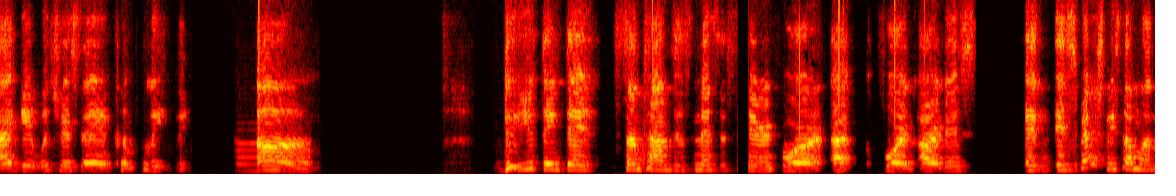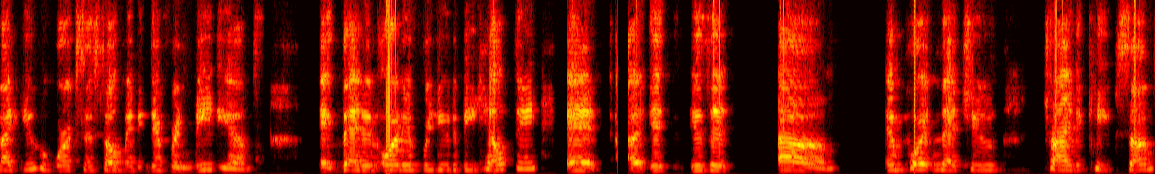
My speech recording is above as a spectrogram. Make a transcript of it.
I get what you're saying completely. Um, do you think that sometimes it's necessary for uh, for an artist, and especially someone like you who works in so many different mediums, that in order for you to be healthy, and uh, it is it um, important that you try to keep some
